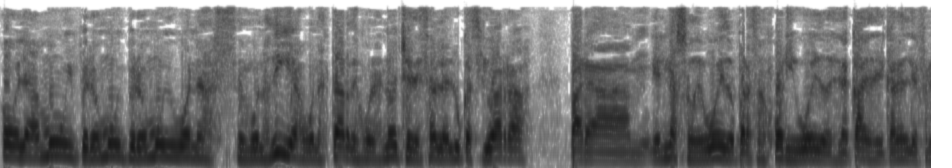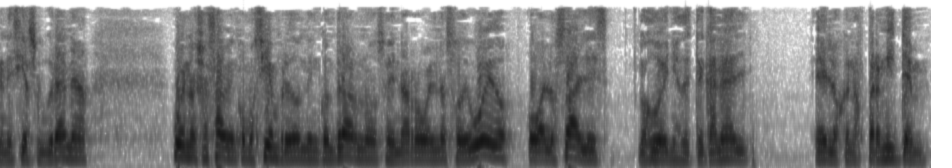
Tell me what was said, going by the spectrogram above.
Hola, muy, pero muy, pero muy buenas, buenos días, buenas tardes, buenas noches. Les habla Lucas Ibarra para mm, el Nazo de Buedo, para San Juan y Buedo, desde acá, desde el canal de Frenesía Subgrana. Bueno, ya saben, como siempre, dónde encontrarnos en arroba el Nazo de Buedo o a los Sales, los dueños de este canal, eh, los que nos permiten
